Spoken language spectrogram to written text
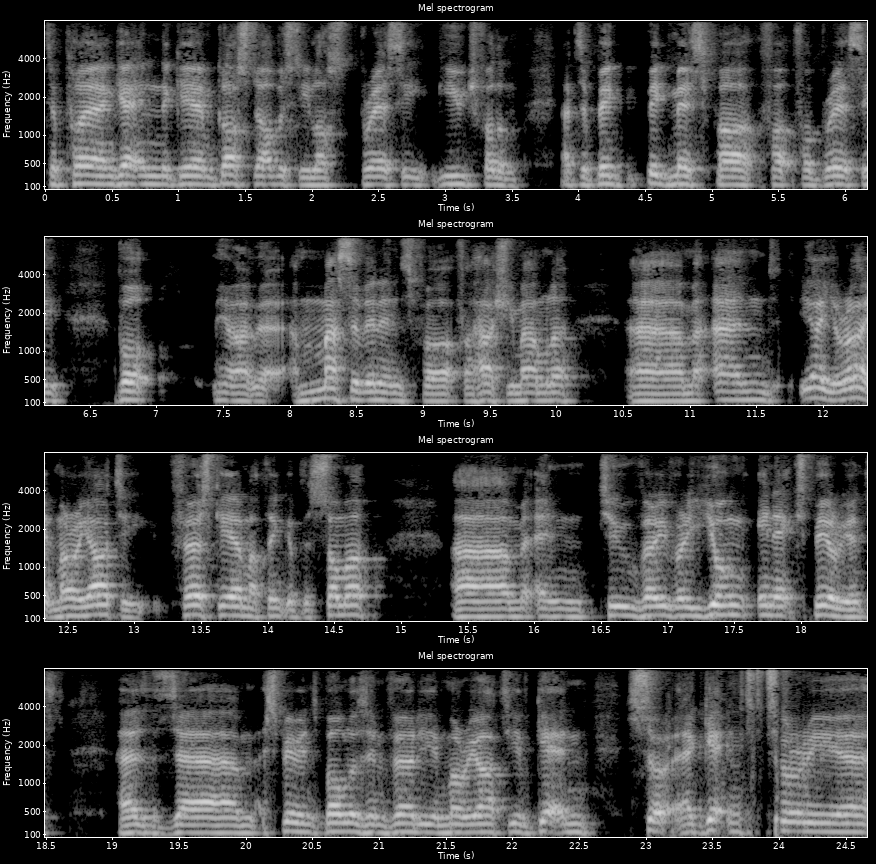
to play and get in the game. Gloucester obviously lost Bracey, huge for them. That's a big big miss for for, for Bracey, but you know a massive innings for for Hashim Amla. Um, and yeah, you're right, Moriarty, first game I think of the summer, um, and two very very young, inexperienced has um, experienced bowlers in Virdi and Moriarty of getting so, uh, getting Surrey uh,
